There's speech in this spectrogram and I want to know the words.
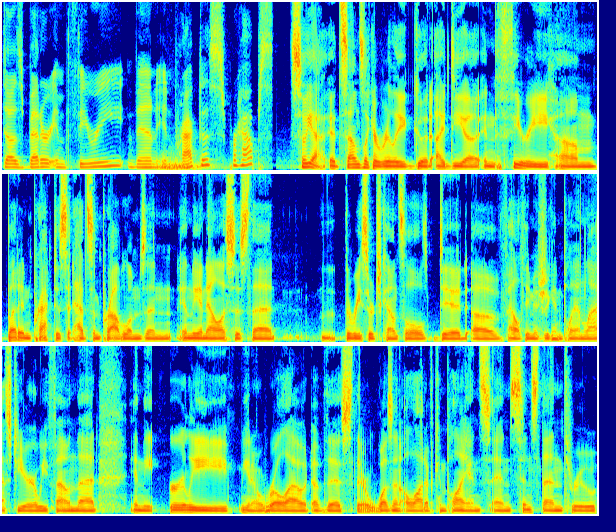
does better in theory than in practice, perhaps? So, yeah, it sounds like a really good idea in theory, um, but in practice, it had some problems. And in the analysis that the Research Council did of Healthy Michigan Plan last year, we found that in the early, you know, rollout of this, there wasn't a lot of compliance, and since then, through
